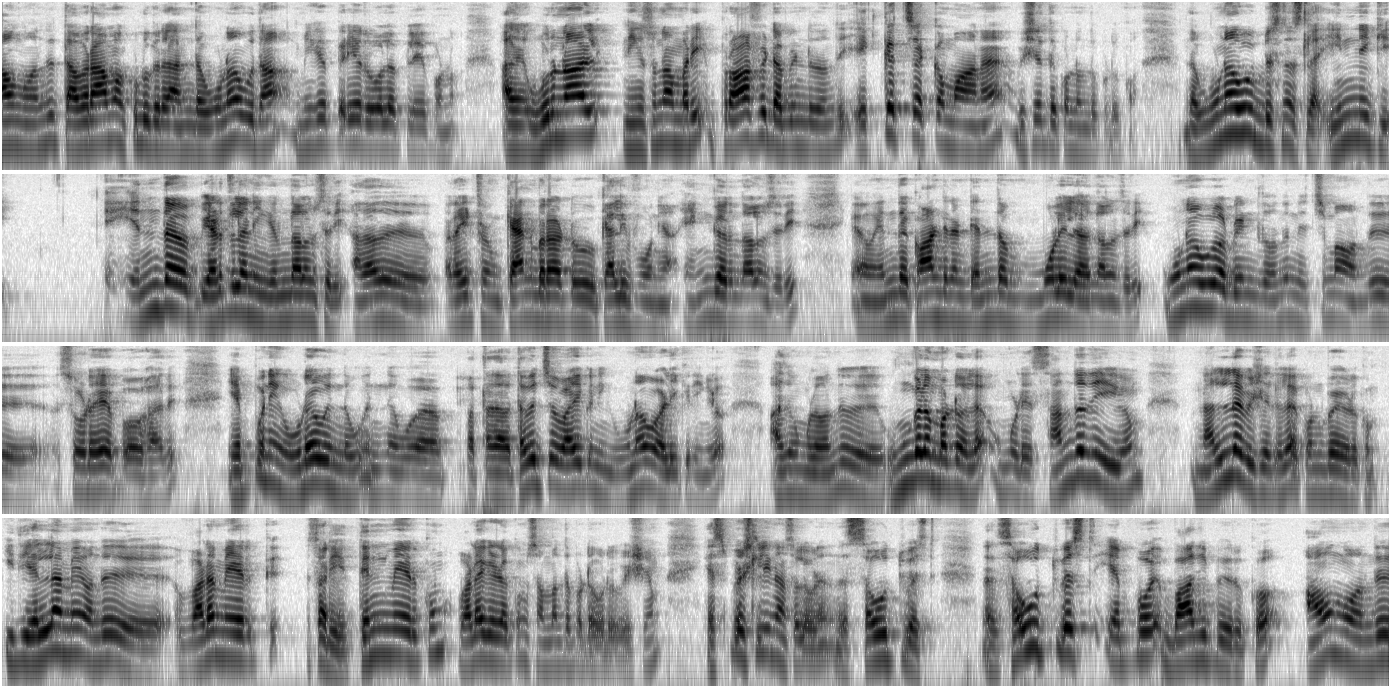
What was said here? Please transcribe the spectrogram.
அவங்க வந்து தவறாமல் கொடுக்குற அந்த உணவு தான் மிகப்பெரிய ரோலை ப்ளே பண்ணும். அது ஒரு நாள் நீங்கள் சொன்ன மாதிரி ப்ராஃபிட் அப்படின்றது வந்து எக்கச்சக்கமான விஷயத்தை கொண்டு வந்து கொடுக்கும். இந்த உணவு பிஸ்னஸில் இன்றைக்கி எந்த இடத்துல நீங்கள் இருந்தாலும் சரி அதாவது right from Canberra to California எங்கே இருந்தாலும் சரி எந்த காண்டினென்ட் எந்த மூலையில் இருந்தாலும் சரி உணவு அப்படின்றது வந்து நிச்சயமாக வந்து சுடவே போகாது. எப்போ நீங்கள் உணவு இந்த இந்த தவிச்ச வாய்க்கு நீங்கள் உணவு அளிக்கிறீங்களோ அது உங்களை வந்து உங்களை மட்டும் இல்லை உங்களுடைய சந்ததியையும் நல்ல விஷயத்தில் கொண்டு போய் எடுக்கும். இது எல்லாமே வந்து வடமேற்கு சாரி தென்மேற்கும் வடகிழக்கும் சம்மந்தப்பட்ட ஒரு விஷயம். எஸ்பெஷலி நான் சொல்ல இந்த சவுத் வெஸ்ட் இந்த சவுத் வெஸ்ட் எப்போ பாதிப்பு இருக்கோ அவங்க வந்து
